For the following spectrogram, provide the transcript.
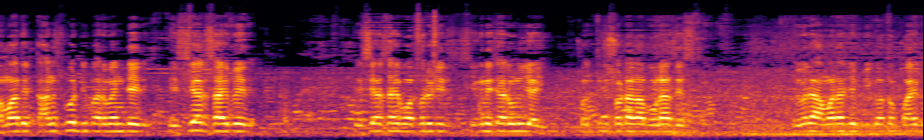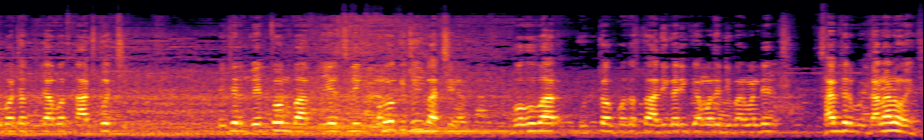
আমাদের ট্রান্সপোর্ট ডিপার্টমেন্টের এসিআর সাহেবের, এসিআর সাহেব অথরিটির সিগনেচার অনুযায়ী ছত্রিশশো টাকা বোনাস এসছে। এবারে আমরা যে বিগত কয়েক বছর যাবৎ কাজ করছি, নিজের বেতন বা পিএস স্লিপ কোনো কিছুই পাচ্ছি না। বহুবার উচ্চ পদস্থ আধিকারিককে আমাদের ডিপার্টমেন্টের সাহেবদের জানানো হয়েছে,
